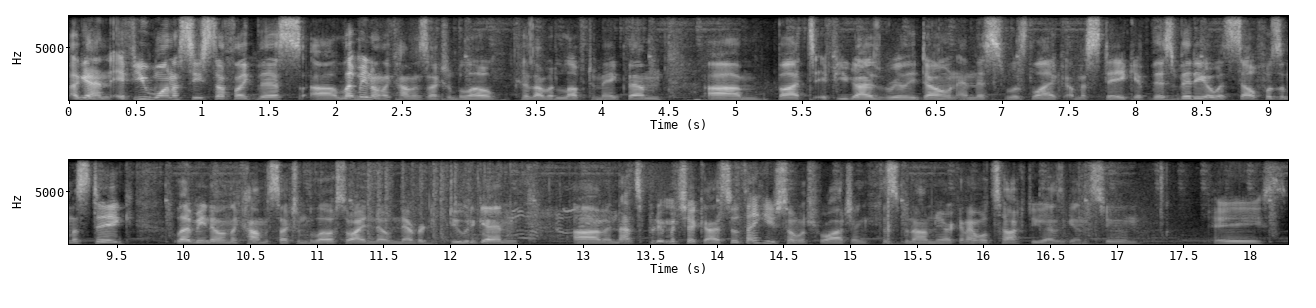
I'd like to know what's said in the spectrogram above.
again, if you want to see stuff like this, uh, let me know in the comment section below because I would love to make them. Um, but if you guys really don't and this was like a mistake, if this video itself was a mistake, let me know in the comment section below so I know never to do it again. Um, and that's pretty much it, guys. So thank you so much for watching. This has been Omniarch, and I will talk to you guys again soon. Peace.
